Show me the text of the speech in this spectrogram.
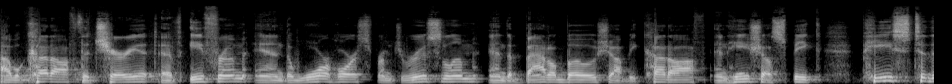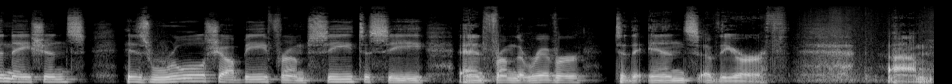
I will cut off the chariot of Ephraim and the war horse from Jerusalem, and the battle bow shall be cut off, and he shall speak peace to the nations. His rule shall be from sea to sea and from the river to the ends of the earth. Um,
